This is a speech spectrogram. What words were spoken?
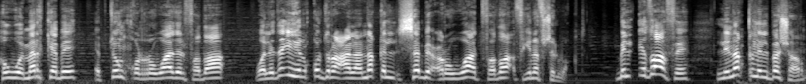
هو مركبة بتنقل رواد الفضاء ولديه القدرة على نقل سبع رواد فضاء في نفس الوقت. بالإضافة لنقل البشر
